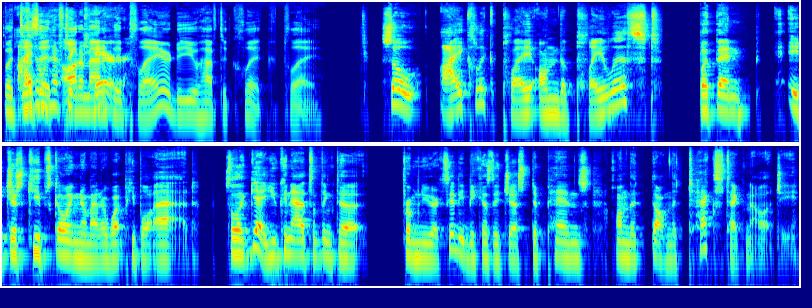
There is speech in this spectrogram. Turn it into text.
But I does don't it have to automatically care. play or do you have to click play? so I click play on the playlist, but then it just keeps going no matter what people add. So like yeah, you can add something to from New York City because it just depends on the on the text technology,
